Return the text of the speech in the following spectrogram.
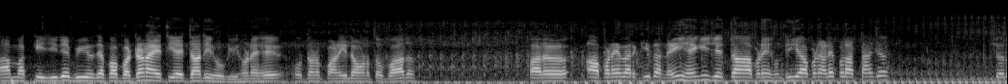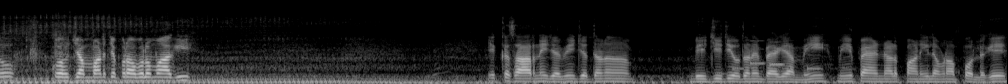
ਆ ਮੱਕੀ ਜਿਹਦੇ ਵੀਰ ਤੇ ਆਪਾਂ ਵੱਢਣ ਆਏ ਤੀ ਇਦਾਂ ਦੀ ਹੋ ਗਈ। ਹੁਣ ਇਹ ਉਦੋਂ ਪਾਣੀ ਲਾਉਣ ਤੋਂ ਬਾਅਦ। ਪਰ ਆਪਣੇ ਵਰਗੀ ਤਾਂ ਨਹੀਂ ਹੈਗੀ, ਜਿੱਦਾਂ ਆਪਣੇ ਹੁੰਦੀ ਆ ਆਪਣੇ ਵਾਲੇ ਪਲਾਟਾਂ 'ਚ। ਚਲੋ ਕੁਝ ਜੰਮਣ 'ਚ ਪ੍ਰੋਬਲਮ ਆ ਗਈ। ਇੱਕ ਸਾਰ ਨਹੀਂ ਜਵੀ ਜਿੱਦਣ ਬੀਜੀ ਦੀ ਉਦੋਂ ਪੈ ਗਿਆ ਮੀਂਹ ਮੀਂਹ ਪੈਣ ਨਾਲ ਪਾਣੀ ਲਾਉਣਾ ਭੁੱਲ ਗਏ।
